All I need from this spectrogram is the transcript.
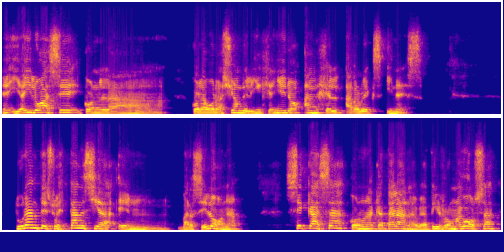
¿eh? y ahí lo hace con la colaboración del ingeniero Ángel Arbex Inés. Durante su estancia en Barcelona, se casa con una catalana, Beatriz Romagosa,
